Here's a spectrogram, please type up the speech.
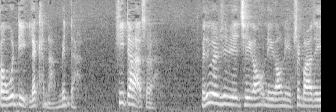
ပဝတ္တိလက္ခဏာမေတ္တာဟိတဆိုတာဘယ်သူပဲဖြစ်ဖြစ်ခြေကောင်းအနေကောင်းတွေဖြစ်ပါစေ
